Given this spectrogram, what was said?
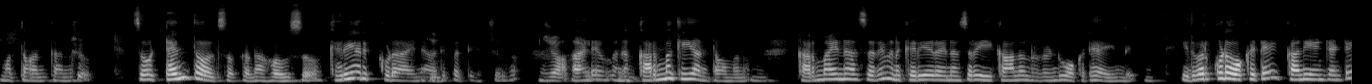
మొత్తం అంతా. సో టెన్త్ ఆల్సో కదా హౌస్ కెరియర్కి కూడా ఆయన. అధిపతి యాక్చువల్గా. అంటే మన. కర్మకి అంటాం మనం. కర్మ అయినా సరే మన కెరియర్ అయినా సరే ఈ కాలంలో రెండు ఒకటే అయింది. ఇదివరకు కూడా ఒకటే కానీ ఏంటంటే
